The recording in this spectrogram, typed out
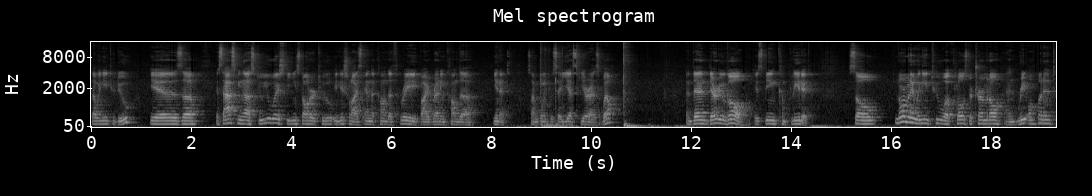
that we need to do is uh, it's asking us, do you wish the installer to initialize Anaconda 3 by running conda init? So I'm going to say yes here as well. And then there you go, it's being completed. So normally we need to uh, close the terminal and reopen it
